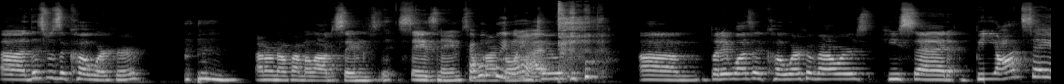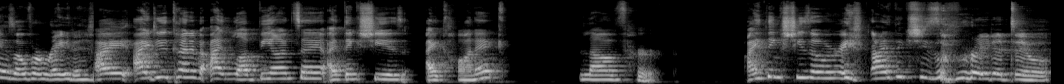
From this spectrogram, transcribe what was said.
Uh, this was a coworker. I don't know if I'm allowed to say him, say his name, so Probably I'm not going not. to. Um, but it was a coworker of ours. He said Beyonce is overrated. I I do kind of I love Beyonce. I think she is iconic. Love her. I think she's overrated. I think she's overrated too.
